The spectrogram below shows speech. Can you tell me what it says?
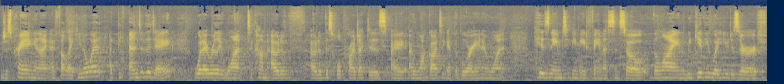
was just praying, and I, I, felt like, you know what? At the end of the day, what I really want to come out of out of this whole project is I, I want God to get the glory, and I want His name to be made famous. And so the line, "We give you what you deserve.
